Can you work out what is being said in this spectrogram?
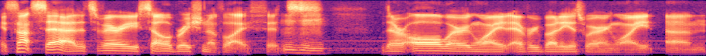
it's not sad. It's very celebration of life. It's Mhm. They're all wearing white. Everybody is wearing white. Um,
